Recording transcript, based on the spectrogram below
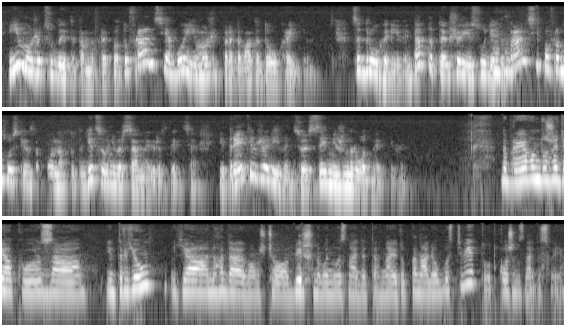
Її можуть судити там, наприклад, у Франції або її можуть передавати до України. Це другий рівень. Так, тобто, якщо її судять у Франції по французьких законах, то тоді це універсальна юрисдикція. І третій вже рівень це ось цей міжнародний рівень. Добре, я вам дуже дякую за інтерв'ю. Я нагадаю вам, що більше новин ви знайдете на ютуб каналі Область ТВ. Тут кожен знайде своє.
